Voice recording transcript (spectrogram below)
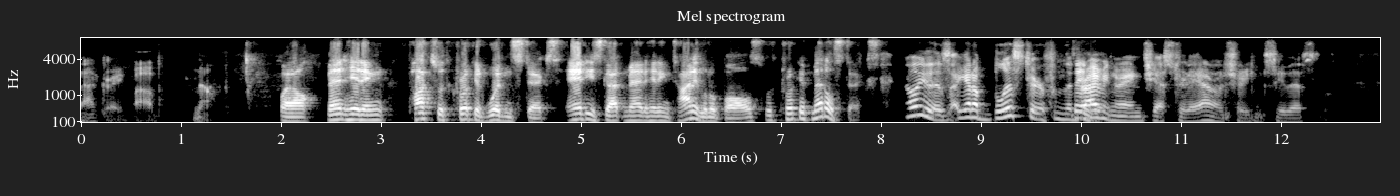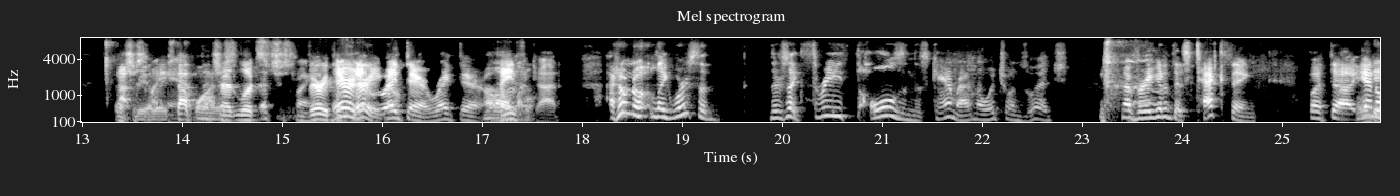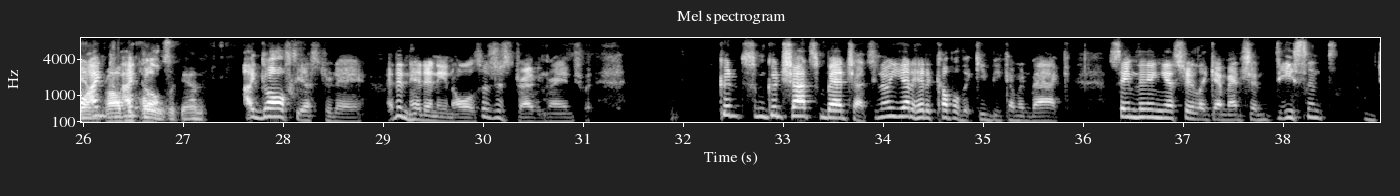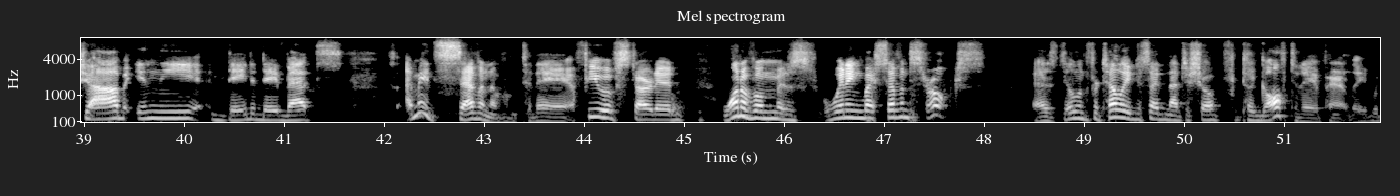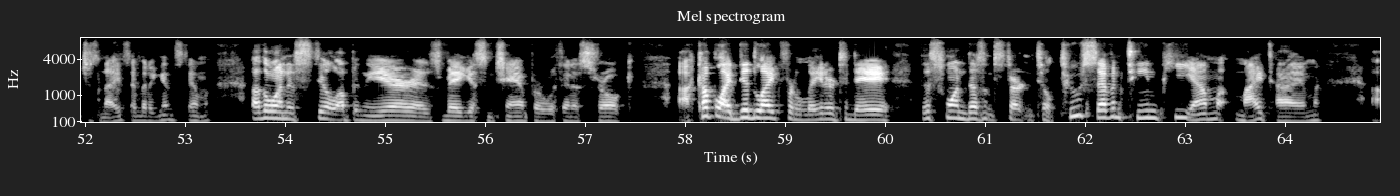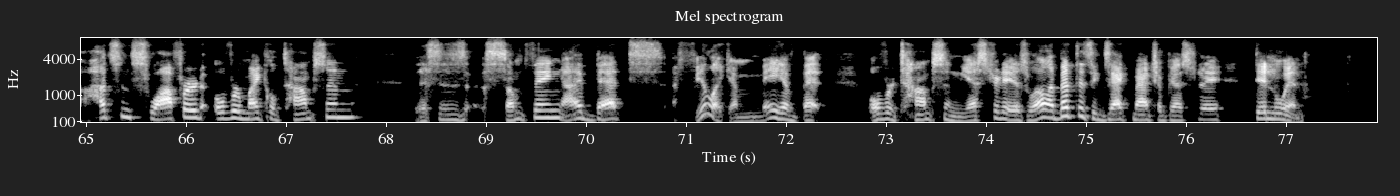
Not great, Bob. No. Well, men hitting pucks with crooked wooden sticks. Andy's got men hitting tiny little balls with crooked metal sticks. Oh, look at this. I got a blister from the Same driving range yesterday. I'm not sure you can see this. That's Not really. Stop whining. That looks That's just very There, there, right there, right there. Oh painful. my god. I don't know. Like, where's the? There's like three holes in this camera. I don't know which one's which. Not very good at this tech thing. But uh, yeah, Andy, no, I, problem I, holes again. I golfed yesterday. I didn't hit any in holes. It was just driving range, but good some good shots, some bad shots. You know, you got to hit a couple that keep you coming back. Same thing yesterday, like I mentioned, decent job in the day to day bets. I made seven of them today. A few have started. One of them is winning by seven strokes, as Dylan Frittelli decided not to show up to golf today, apparently, which is nice. I bet against him. Other one is still up in the air as Vegas and Champ are within a stroke. A couple I did like for later today. This one doesn't start until 2:17 p.m. my time. Uh, Hudson Swafford over Michael Thompson. This is something I bet. I feel like I may have bet over Thompson yesterday as well. I bet this exact matchup yesterday. Didn't win.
